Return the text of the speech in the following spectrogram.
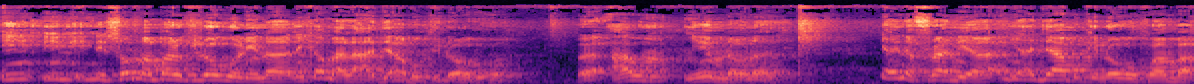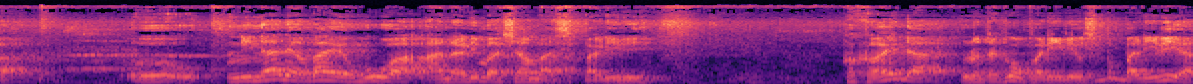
Ni, ni, ni somo ambalo kidogo lina ni kama la ajabu kidogo. Uh, au nyewe mnaonaje? Yaani fulani ya, ni ajabu kidogo kwamba uh, ni nani ambaye huwa analima shamba asipalili? Kwa kawaida unatakiwa upalilie, usipopalilia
